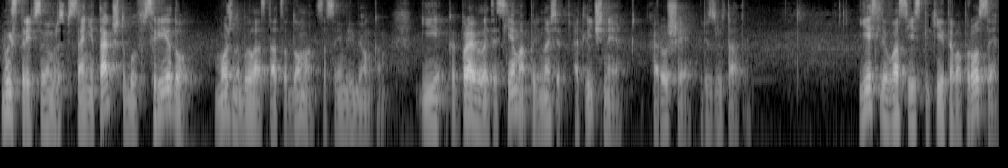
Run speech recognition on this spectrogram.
выстроить в своем расписании так, чтобы в среду можно было остаться дома со своим ребенком. И, как правило, эта схема приносит отличные, хорошие результаты. Если у вас есть какие-то вопросы,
